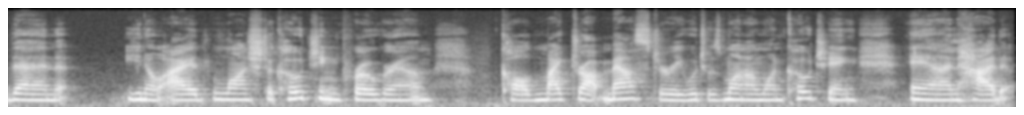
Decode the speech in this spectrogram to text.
Then you know, I launched a coaching program called Mic Drop Mastery, which was one on one coaching, and had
